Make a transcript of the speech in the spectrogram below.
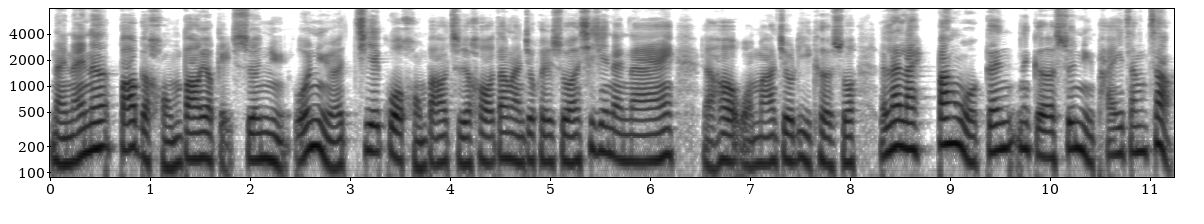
奶奶呢，包个红包要给孙女，我女儿接过红包之后，当然就会说谢谢奶奶。然后我妈就立刻说：“来来来，帮我跟那个孙女拍一张照。”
